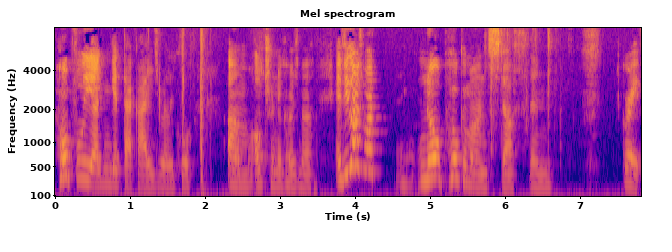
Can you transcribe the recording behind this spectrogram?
Hopefully, I can get that guy. He's really cool. Um, Ultra Necrozma. If you guys want no Pokemon stuff, then great.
